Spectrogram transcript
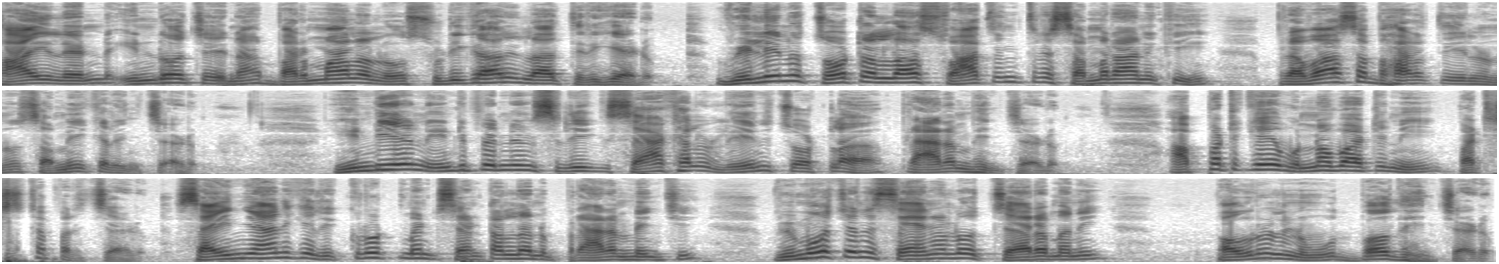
థాయిలాండ్ ఇండోచైనా బర్మాలలో సుడిగాలిలా తిరిగాడు. వెళ్ళిన చోటల్లా స్వాతంత్ర సమరానికి ప్రవాస భారతీయులను సమీకరించాడు. ఇండియన్ ఇండిపెండెన్స్ లీగ్ శాఖలు లేని చోట్ల ప్రారంభించాడు. అప్పటికే ఉన్న వాటిని పటిష్టపరిచాడు. సైన్యానికి రిక్రూట్మెంట్ సెంటర్లను ప్రారంభించి విమోచన సేనలో చేరమని పౌరులను ఉద్బోధించాడు.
